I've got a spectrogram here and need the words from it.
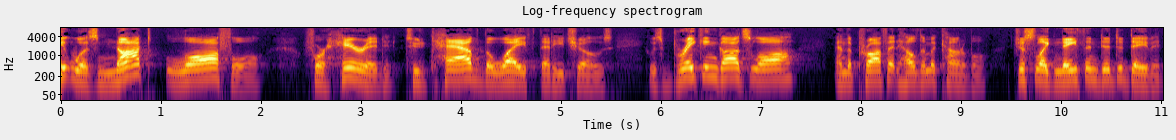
It was not lawful for Herod to have the wife that he chose. It was breaking God's law, and the prophet held him accountable, just like Nathan did to David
